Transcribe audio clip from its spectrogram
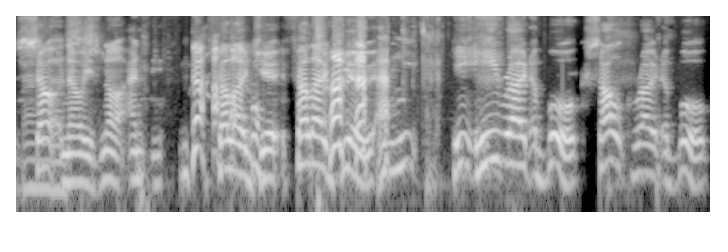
So no, he's not. And No. fellow Jew, fellow Jew, and he he he wrote a book. Salk wrote a book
